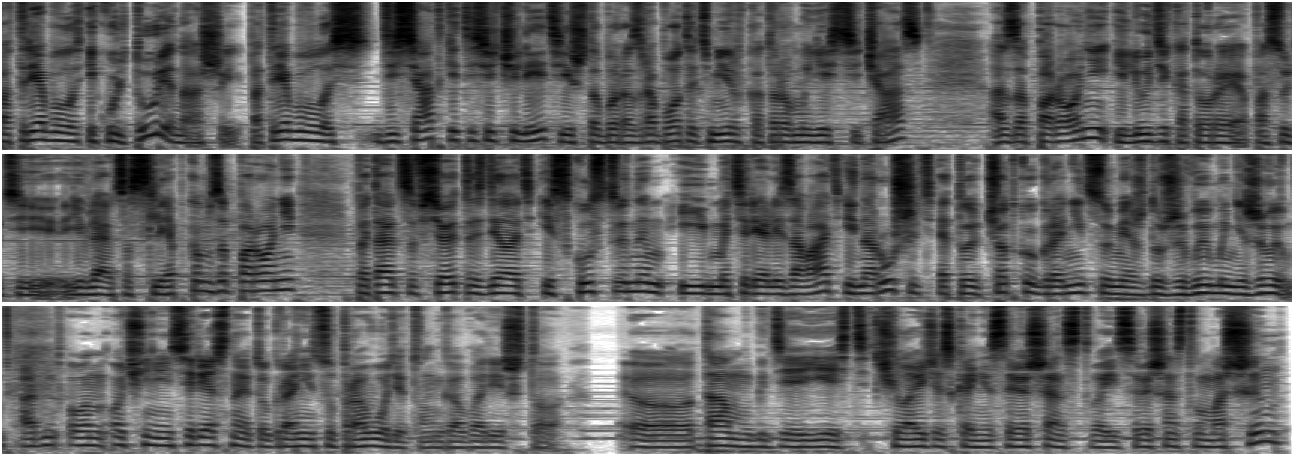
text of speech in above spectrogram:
потребовалось, и культуре нашей потребовалось десятки тысячелетий, чтобы разработать мир, в котором мы есть сейчас. А Запорони и люди, которые, по сути, являются слепком Запорони, пытаются все это сделать искусственным и материализовать, и нарушить эту четкую границу между живым и неживым. Он очень интересно эту границу проводит. Он говорит, что э, там, где есть человеческое несовершенство и совершенство машин,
